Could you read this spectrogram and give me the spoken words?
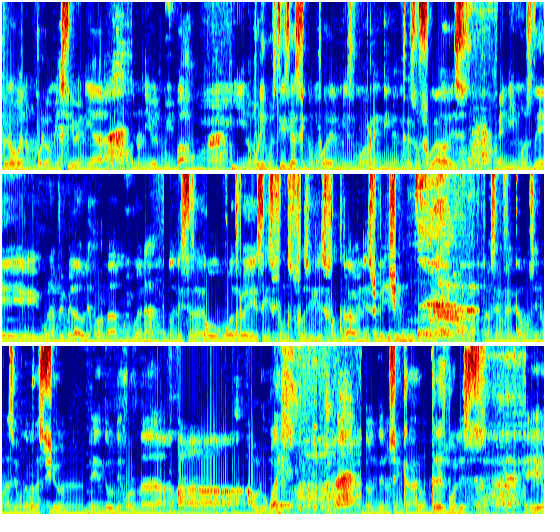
Pero bueno, Colombia sí venía en un nivel muy bajo y no por injusticias, sino por el mismo rendimiento de sus jugadores. Venimos de una primera doble jornada muy buena, donde se sacó 4 de 6 puntos posibles contra Venezuela y Chile nos enfrentamos en una segunda ocasión en doble jornada a, Uruguay, donde nos encajaron tres goles, eh,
